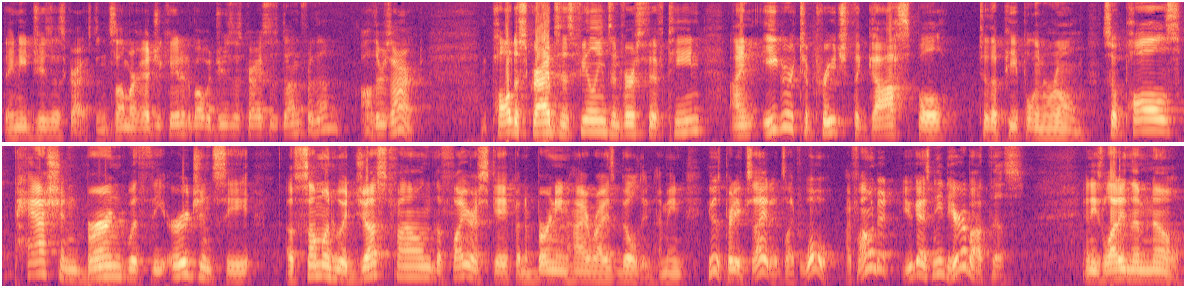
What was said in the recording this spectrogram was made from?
They need Jesus Christ. And some are educated about what Jesus Christ has done for them, others aren't. Paul describes his feelings in verse 15 I'm eager to preach the gospel to the people in Rome. So Paul's passion burned with the urgency of someone who had just found the fire escape in a burning high rise building. I mean, he was pretty excited. It's like, whoa, I found it. You guys need to hear about this. And he's letting them know.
